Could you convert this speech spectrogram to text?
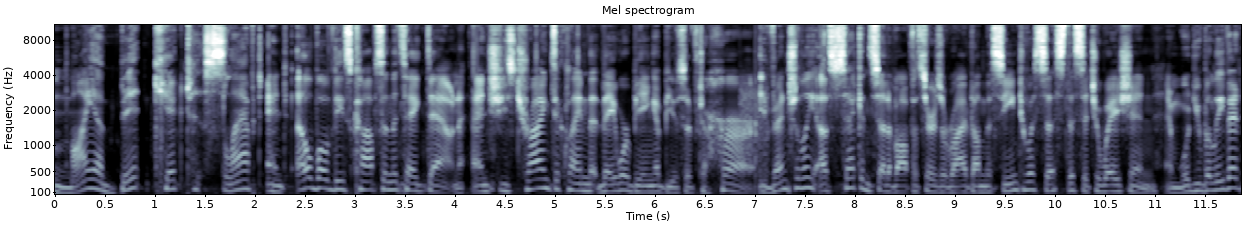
Maya bit, kicked, slapped, and elbowed these cops in the takedown, and she's trying to claim that they were being abusive to her. Eventually, a second set of officers arrived on the scene to assess the situation, and would you believe it?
